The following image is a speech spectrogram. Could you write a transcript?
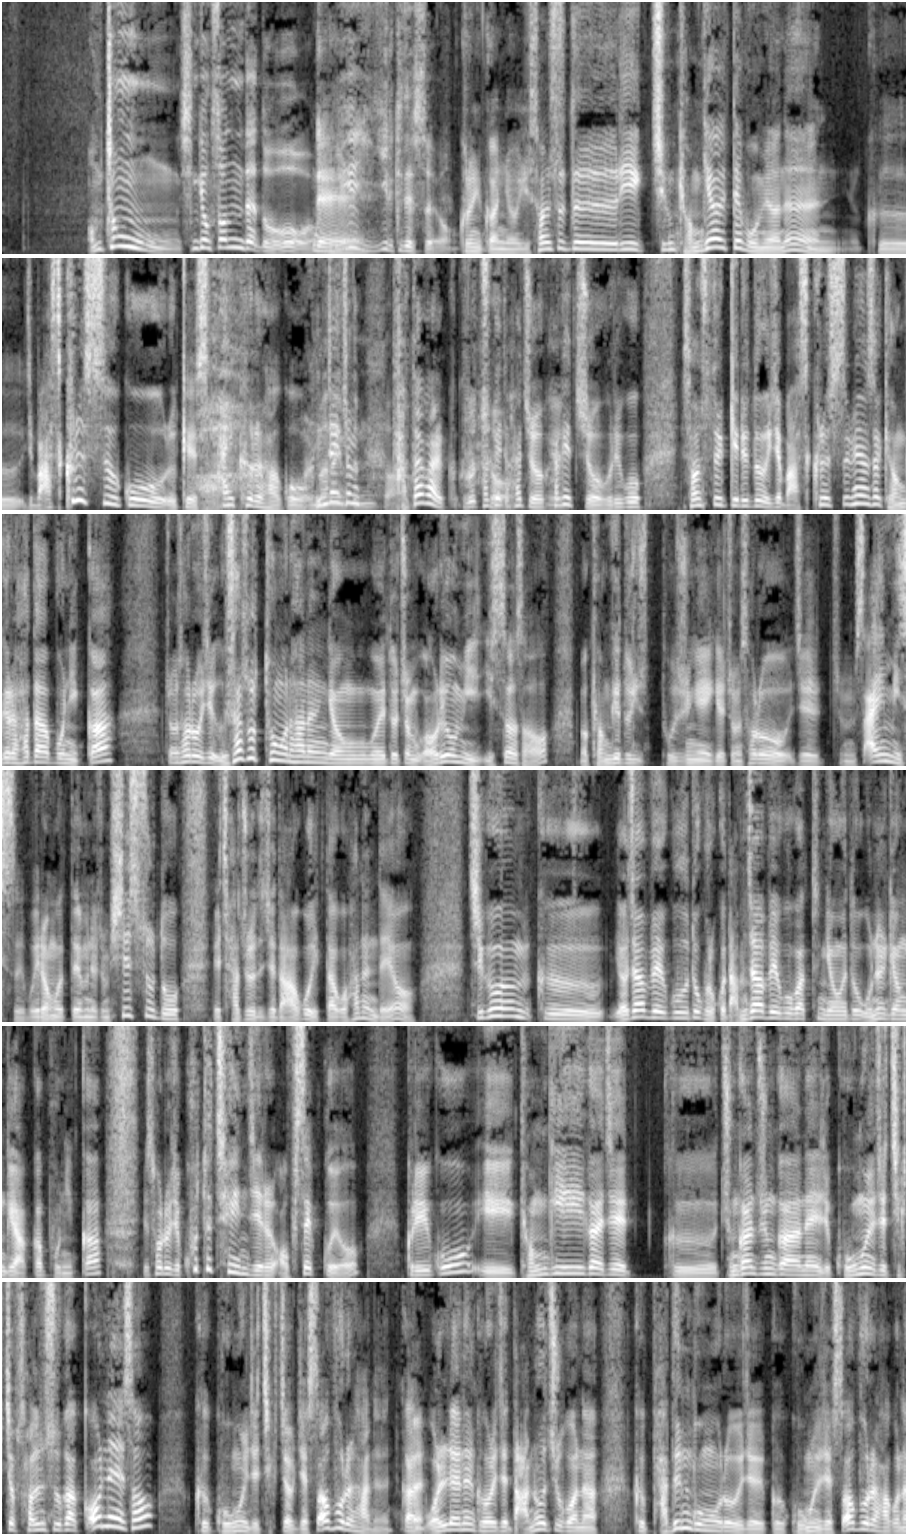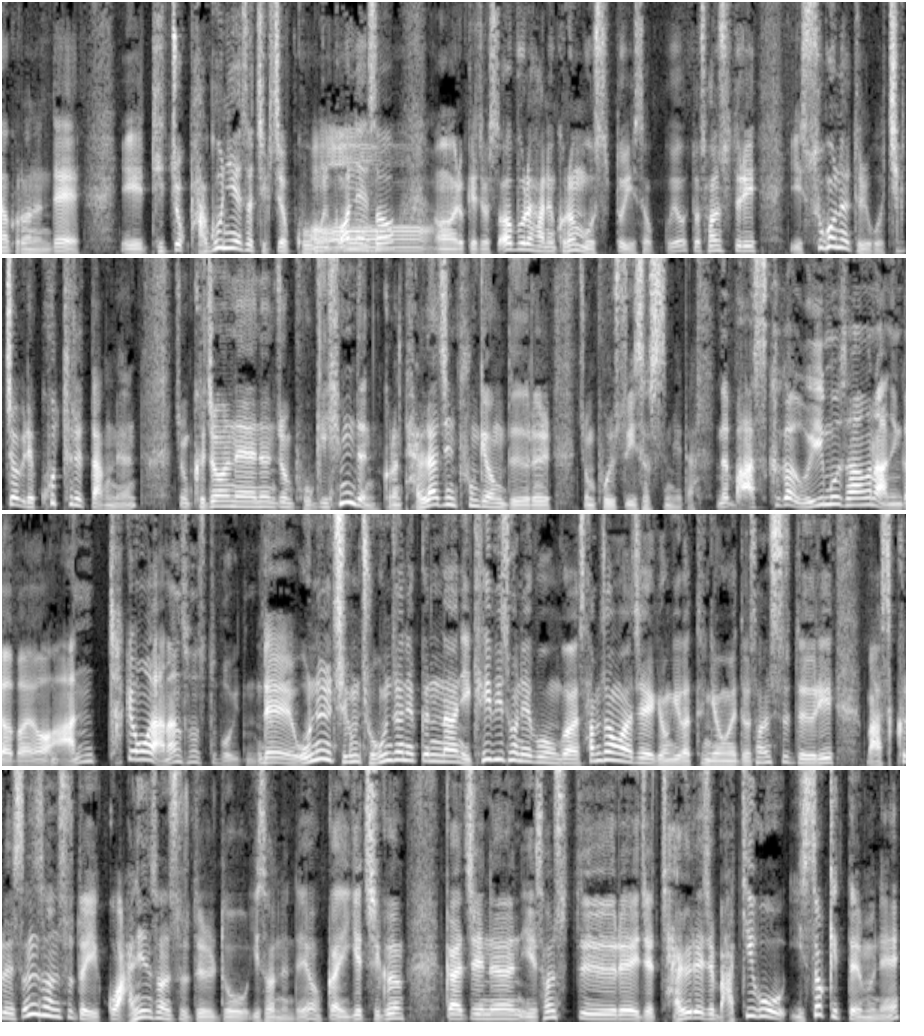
엄청 신경 썼는데도 네. 이게 이렇게 됐어요. 그러니까요. 이 선수들이 지금 경기할 때 보면은 그 마스크를 쓰고 이렇게 아, 스파이크를 아, 하고 굉장히 좀 힘듭니다. 답답할 그렇죠. 하겠, 하죠. 예. 하겠죠. 그리고 선수들끼리도 이제 마스크를 쓰면서 경기를 하다 보니까 좀 서로 이제 의사소통을 하는 경우에도 좀 어려움이 있어서 뭐 경기 도중에 이게 좀 서로 이제 좀 사인 미스 뭐 이런 것 때문에 좀 실수도 자주 이제 나오고 있다고 하는데요. 지금 그 여자 배구도 그렇고 남자 배구 같은 경우에도 오늘 경기 아까 보니까 서로 이제 코트 체인지를 없앴고요. 그리고 이 경기가 이제 그 중간 중간에 이제 공을 이제 직접 선수가 꺼내서 그 공을 이제 직접 이제 서브를 하는. 그러니까 네. 원래는 그걸 이제 나눠주거나 그 받은 공으로 이제 그 공을 이제 서브를 하거나 그러는데 이 뒤쪽 바구니에서 직접 공을 오. 어. 꺼내서 어 이렇게 좀 서브를 하는 그런 모습도 있었고요. 또 선수들이 이 수건을 들고 직접 이렇게 코트를 닦는 좀 그 전에는 좀 보기 힘든 그런 달라진 풍경들을 좀 볼 수 있었습니다. 근데 마스크가 의무 사항은 아닌가 봐요. 안 착용을 안 한 선수도 보이던데. 네, 오늘 지금 조금 전에 끝난 이 KB손해보험과 삼성화 화재 경기 같은 경우에도 선수들이 마스크를 쓴 선수도 있고 아닌 선수들도 있었는데요. 그러니까 이게 지금까지는 이 선수들의 이제 자율에 이제 맡기고 있었기 때문에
